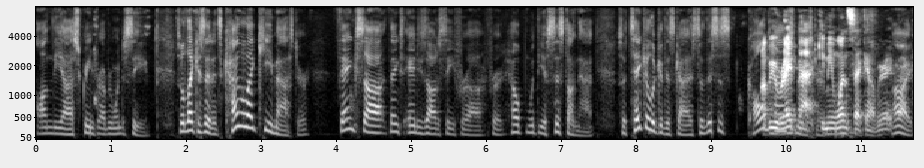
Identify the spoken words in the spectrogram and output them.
on the uh, screen for everyone to see. So, like I said, it's kind of like Keymaster. Thanks, uh, thanks Andy's Odyssey for uh, for help with the assist on that. So take a look at this, guys. So this is called. I'll be right back. Give me one second. I'll be right All right,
